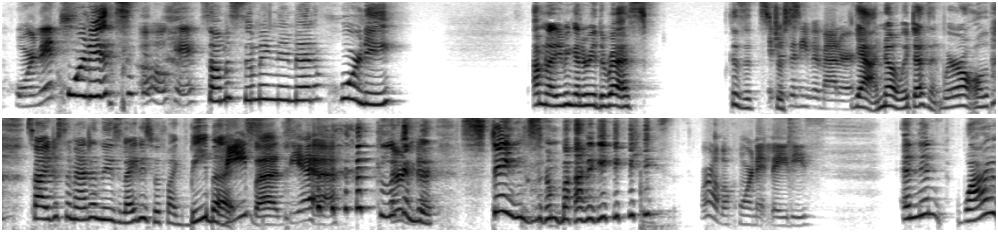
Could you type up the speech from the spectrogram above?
Hornet? Hornets. Oh, okay. So I'm assuming they meant horny. I'm not even going to read the rest because it's It just. doesn't even matter. Yeah, no, it doesn't. We're all? So I just imagine these ladies with like bee butts. Bee buds, yeah. looking They're- to sting somebody. We're all the hornet ladies. and then why?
